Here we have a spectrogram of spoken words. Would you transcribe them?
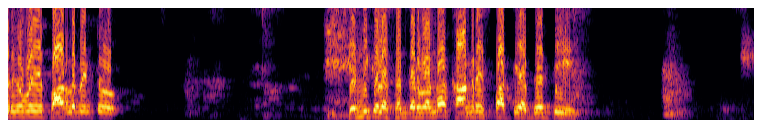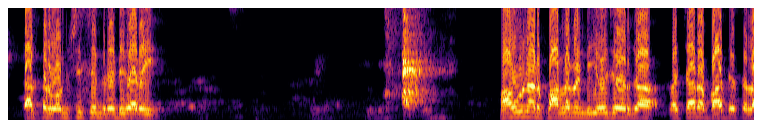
జరగబోయే పార్లమెంటు ఎన్నికల సందర్భంగా కాంగ్రెస్ పార్టీ అభ్యర్థి డాక్టర్ వంశీచంద్ర రెడ్డి గారి మావునార్ పార్లమెంట్ నియోజకవర్గ ప్రచార బాధ్యతల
